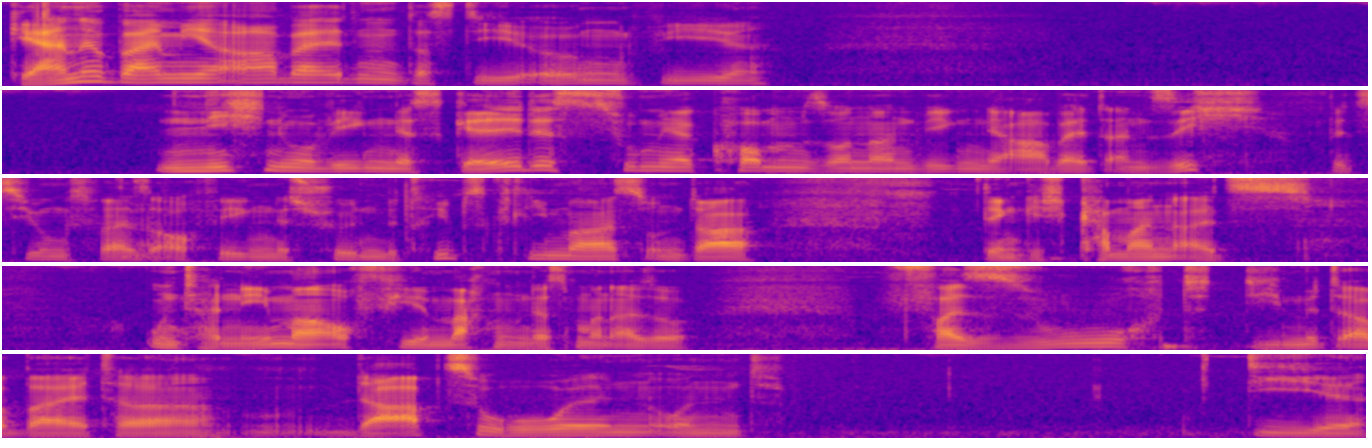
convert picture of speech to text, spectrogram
gerne bei mir arbeiten, dass die irgendwie nicht nur wegen des Geldes zu mir kommen, sondern wegen der Arbeit an sich, beziehungsweise auch wegen des schönen Betriebsklimas. Und da denke ich, kann man als Unternehmer auch viel machen, dass man also versucht, die Mitarbeiter da abzuholen und die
